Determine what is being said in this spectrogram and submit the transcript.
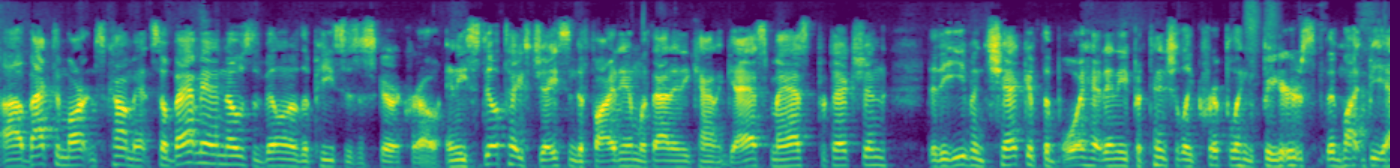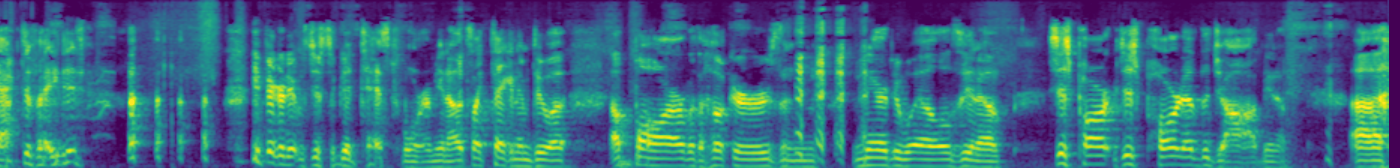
Uh, back to Martin's comment. So Batman knows the villain of the piece is a scarecrow, and he still takes Jason to fight him without any kind of gas mask protection. Did he even check if the boy had any potentially crippling fears that might be activated? He figured it was just a good test for him. You know, it's like taking him to a, a bar with the hookers and ne'er do wells. You know, it's just part just part of the job. You know. Uh,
